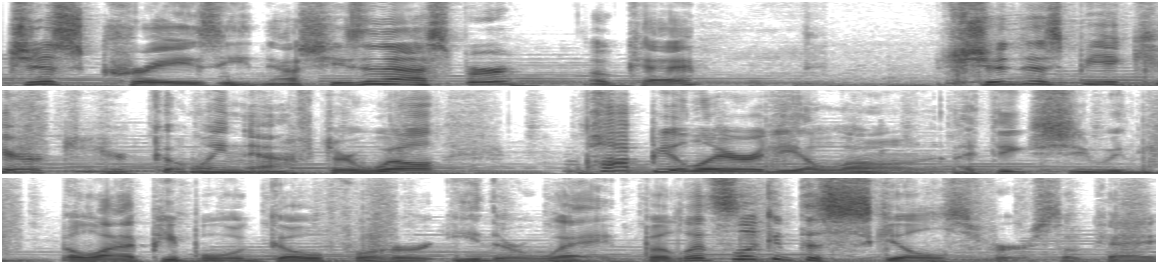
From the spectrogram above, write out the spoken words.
just crazy. Now she's an Esper, okay? Should this be a character you're going after? Well, popularity alone, I think she would, a lot of people would go for her either way. But let's look at the skills first, okay?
